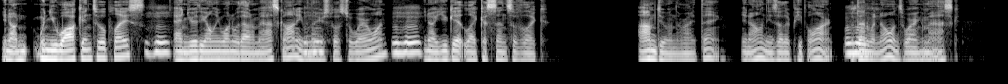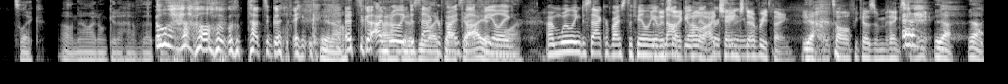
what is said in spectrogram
you know when you walk into a place Mm-hmm. and you're the only one without a mask on even though you're supposed to wear one Mm-hmm. you know you get like a sense of like i'm doing the right thing you know and these other people aren't but then Mhm. when no one's wearing a mask it's like oh, now I don't get to have that. Well, that's a good thing. You know, it's good. I I'm willing to to be like that sacrifice that, feeling. anymore. I'm willing to sacrifice the feeling And of it's not like, being oh, that I person changed anymore. everything. You Yeah. know, it's all because of thanks to me. yeah, yeah.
